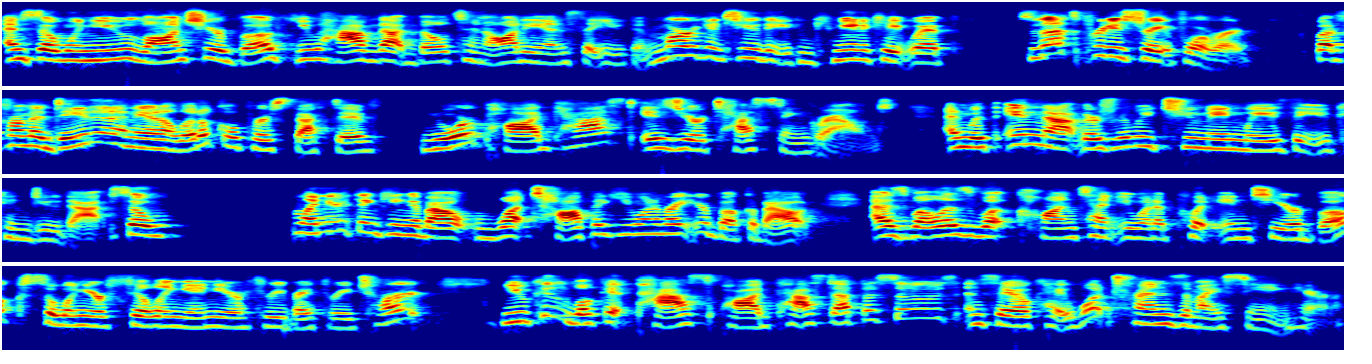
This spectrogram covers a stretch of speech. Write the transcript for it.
And so when you launch your book you have that built-in audience that you can market to that you can communicate with. So that's pretty straightforward but from a data and analytical perspective, your podcast is your testing ground. And within that, there's really two main ways that you can do that. So when you're thinking about what topic you want to write your book about, as well as what content you want to put into your book. So when you're filling in your three by three chart, you can look at past podcast episodes and say, okay, what trends am I seeing here?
